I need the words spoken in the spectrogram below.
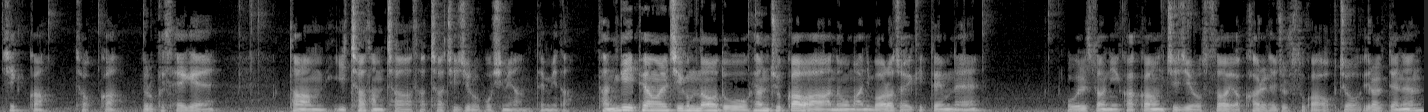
시가, 저가 이렇게 3개 다음 2차, 3차, 4차 지지로 보시면 됩니다. 단기 입형을 지금 넣어도 현 주가와 너무 많이 멀어져 있기 때문에 5일선이 가까운 지지로서 역할을 해줄 수가 없죠. 이럴 때는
